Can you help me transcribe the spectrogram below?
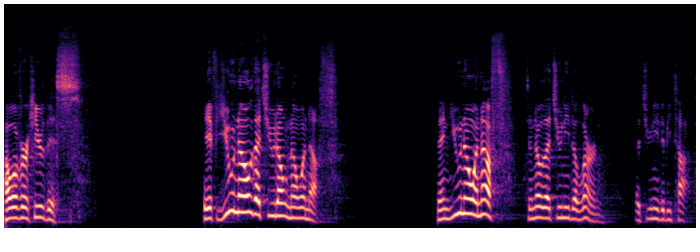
However, hear this. If you know that you don't know enough, then you know enough to know that you need to learn, that you need to be taught.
